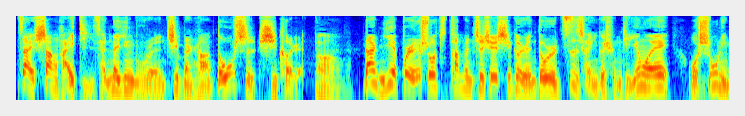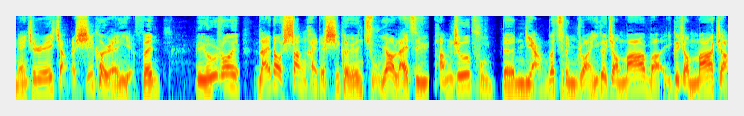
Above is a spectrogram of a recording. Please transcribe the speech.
在上海底层的印度人基本上都是锡克人啊。但是你也不能说他们这些锡克人都是自成一个群体，因为我书里面其实也讲了，锡克人也分。比如说，来到上海的锡克人主要来自于旁遮普的两个村庄，一个叫 Marva，一个叫 Maja。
